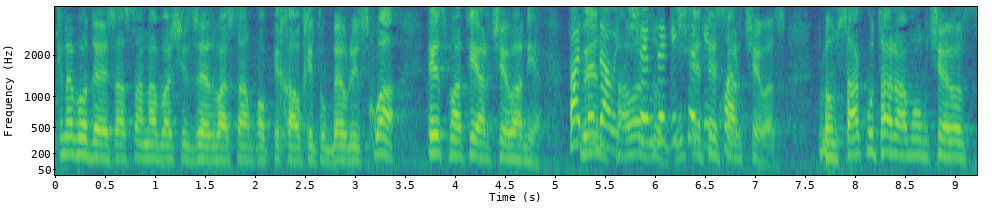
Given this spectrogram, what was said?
იქნებოდა ეს ასანაბაშიძე მასთან ყოფი ხალხი თუ ბევრი სხვა, ეს მათი არჩევანია. ბატონო დავით, შემდეგი შეკითხვა. არჩევას, რომ საკუთარ ამომრჩეველს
